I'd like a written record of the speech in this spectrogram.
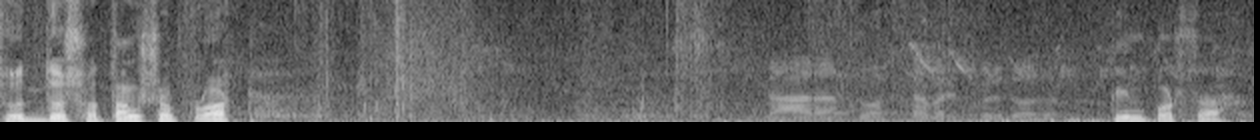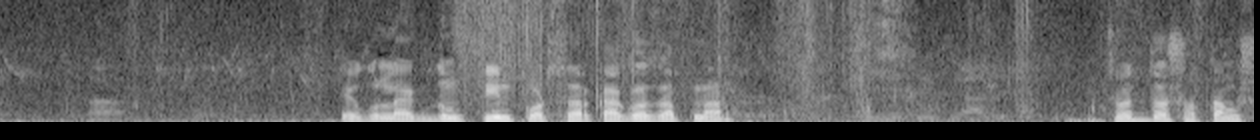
চোদ্দ শতাংশ প্লট চার আর দশটা বাড়ি করে দেওয়া যাবে তিন পর্সা। এগুলো একদম তিন পর্সার কাগজ আপনার। চোদ্দ শতাংশ।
